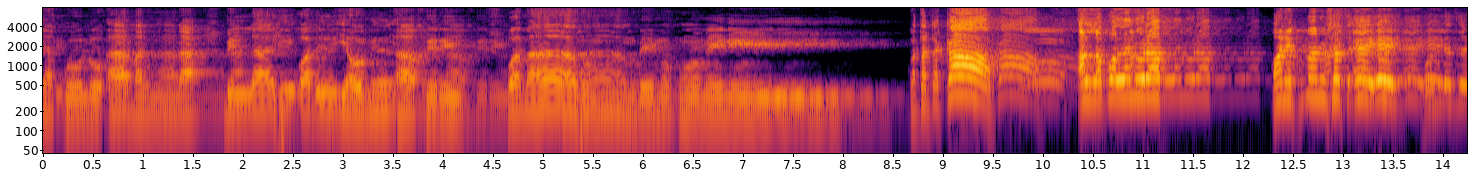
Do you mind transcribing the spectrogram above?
ইয়াকুলু আমান্না বিল্লাহি ওয়া বিল ইয়াউমিল আখির ওয়া মা হুম বিমুমিনিন। কথাটা কার? আল্লাহ বললেন, ওরা অনেক মানুষ আছে। এই এই, বললে যে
